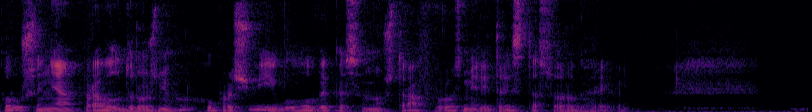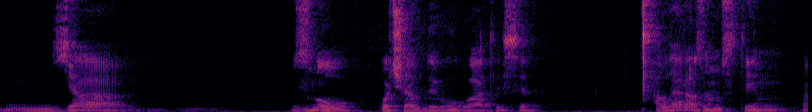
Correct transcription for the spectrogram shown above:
порушення правил дорожнього руху, про що їй було виписано штраф в розмірі 340 гривень. Я знову почав дивуватися, але разом з тим е,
